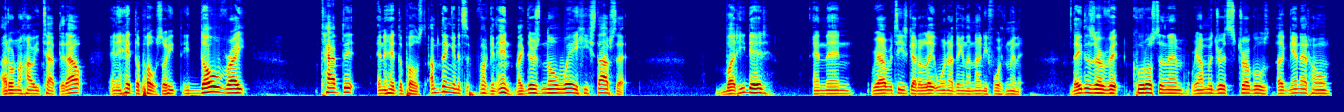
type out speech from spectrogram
I don't know how he tapped it out, and it hit the post. So he he dove right, tapped it, and it hit the post. I'm thinking it's fucking in. Like there's no way he stops that. But he did, and then Real Betis got a late win. I think in the 94th minute. They deserve it. Kudos to them. Real Madrid struggles again at home.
